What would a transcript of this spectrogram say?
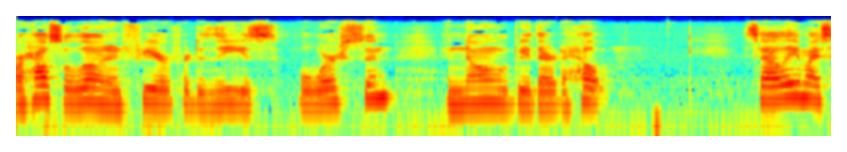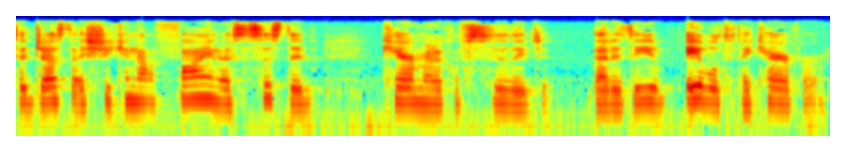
or house alone in fear of her disease will worsen and no one will be there to help. Sally might suggest that she cannot find assisted care medical facility that is able to take care of her.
